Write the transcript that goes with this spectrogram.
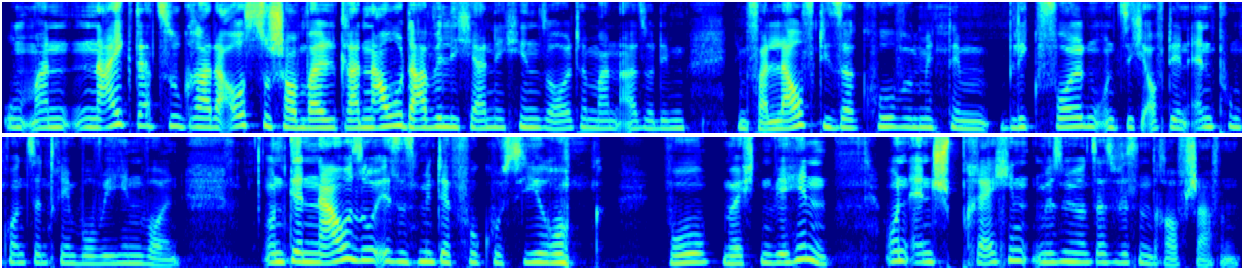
und man neigt dazu, gerade auszuschauen, weil genau da will ich ja nicht hin, sollte man also dem, dem Verlauf dieser Kurve mit dem Blick folgen und sich auf den Endpunkt konzentrieren, wo wir hinwollen. Und genauso ist es mit der Fokussierung. Wo möchten wir hin? Und entsprechend müssen wir uns das Wissen drauf schaffen.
